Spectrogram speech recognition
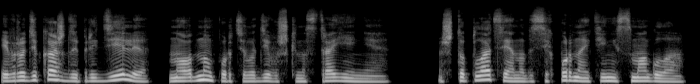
и вроде каждой пределе, но одно портило девушке настроение, что платье она до сих пор найти не смогла.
